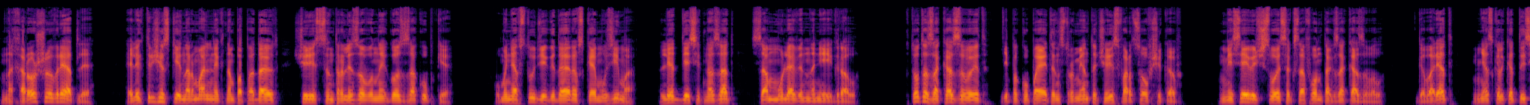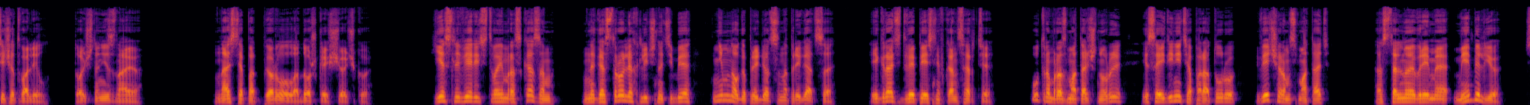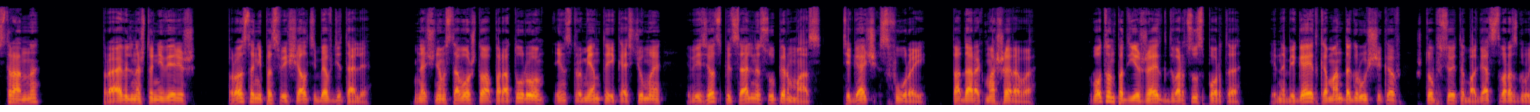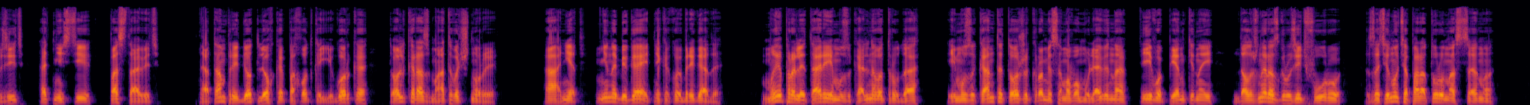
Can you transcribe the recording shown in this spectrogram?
На хорошую вряд ли. Электрические нормальные к нам попадают через централизованные госзакупки. У меня в студии ГДРовская музима лет 10 назад сам Мулявин на ней играл. Кто-то заказывает и покупает инструменты через форцовщиков, Мисевич свой саксофон так заказывал. Говорят, несколько тысяч отвалил. Точно не знаю. Настя подперла ладошкой щечку. «Если верить твоим рассказам, на гастролях лично тебе немного придется напрягаться. Играть две песни в концерте. Утром размотать шнуры и соединить аппаратуру, вечером смотать. Остальное время мебелью? Странно». «Правильно, что не веришь. Просто не посвящал тебя в детали. Начнем с того, что аппаратуру, инструменты и костюмы везет специальный супермасс, тягач с фурой, подарок Машерова. Вот он подъезжает к дворцу спорта, и набегает команда грузчиков, чтобы все это богатство разгрузить, отнести, поставить. А там придет легкой походкой Егорка только разматывать шнуры. А, нет, не набегает никакой бригады. Мы пролетарии музыкального труда, и музыканты тоже, кроме самого Мулявина и его Пенкиной, должны разгрузить фуру, затянуть аппаратуру на сцену.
